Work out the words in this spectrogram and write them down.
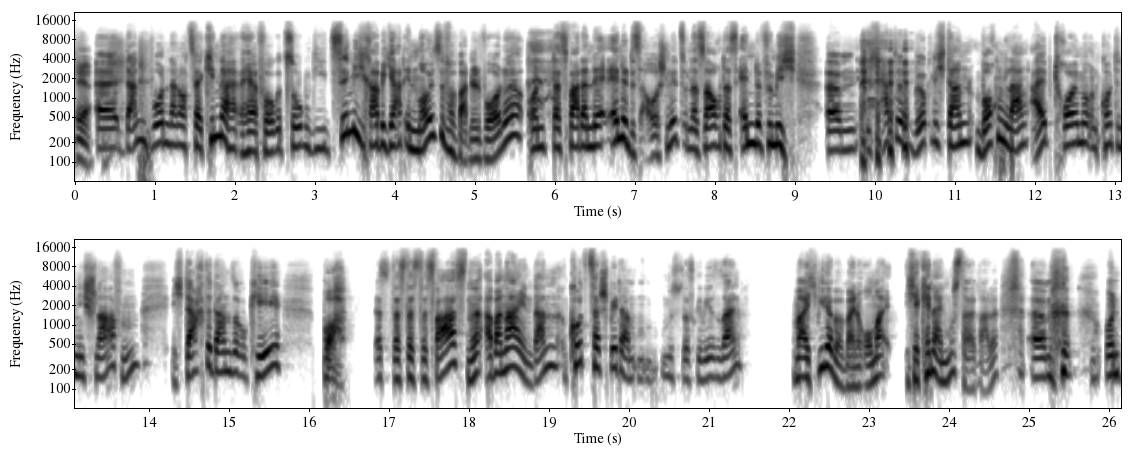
Ja. äh, dann wurden da noch zwei Kinder hervorgezogen, die ziemlich rabiat in Mäuse verwandelt wurde und das war dann der Ende des Ausschnitts und das war auch das Ende für mich. Ähm, ich hatte wirklich dann wochenlang Albträume und konnte nicht schlafen. Ich dachte dann so, okay, boah, das, das, das, das war's, ne? Aber nein, dann, kurze Zeit später müsste das gewesen sein, war ich wieder bei meiner Oma. Ich erkenne ein Muster gerade. Ähm, und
